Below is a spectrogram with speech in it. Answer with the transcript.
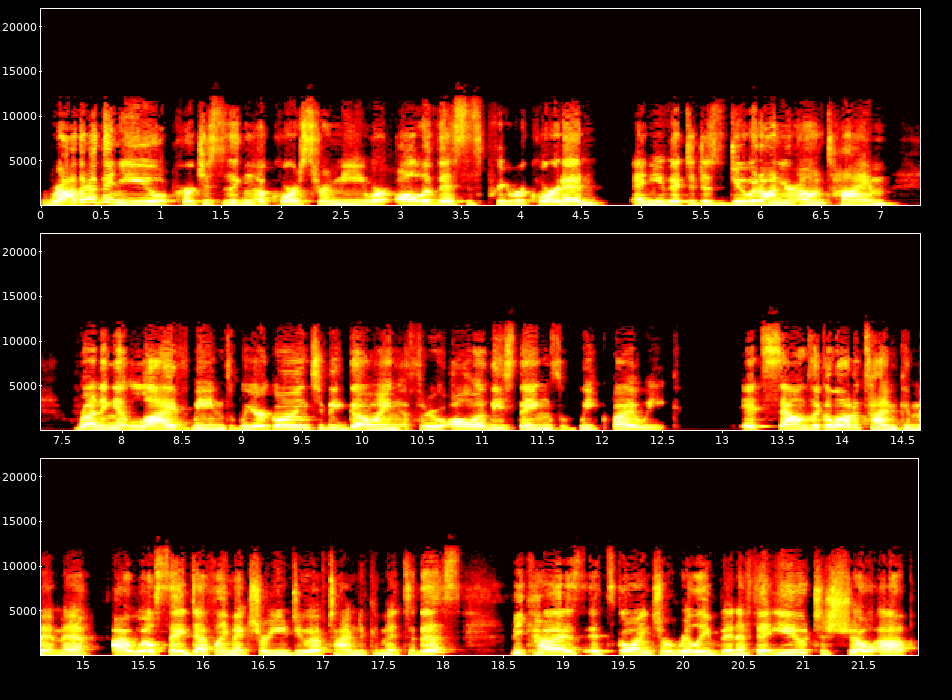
rather than you purchasing a course from me where all of this is pre recorded and you get to just do it on your own time, Running it live means we are going to be going through all of these things week by week. It sounds like a lot of time commitment. I will say definitely make sure you do have time to commit to this because it's going to really benefit you to show up.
